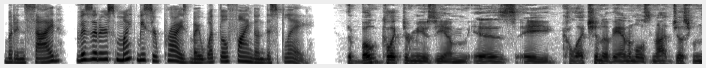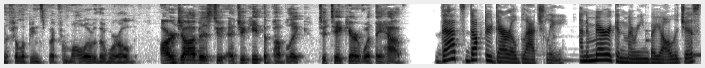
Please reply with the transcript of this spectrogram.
But inside, visitors might be surprised by what they'll find on display. The Bone Collector Museum is a collection of animals not just from the Philippines but from all over the world. Our job is to educate the public to take care of what they have. That's Dr. Darrell Blatchley, an American marine biologist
